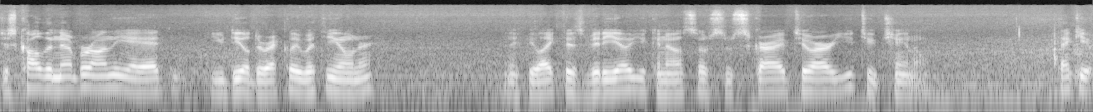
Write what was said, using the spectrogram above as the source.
just call the number on the ad. You deal directly with the owner. And if you like this video, you can also subscribe to our YouTube channel. Thank you.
